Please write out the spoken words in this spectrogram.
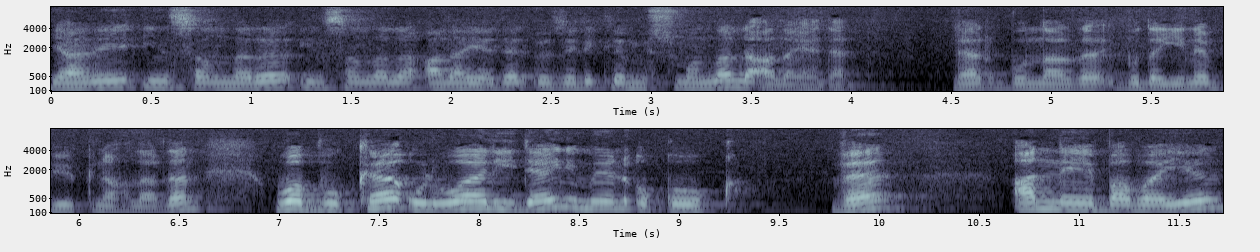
yani insanları insanlarla alay eden, özellikle Müslümanlarla alay edenler. Bunlar da bu da yine büyük günahlardan. Ve bukaul valideyni minel ukuk ve anneyi babayı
